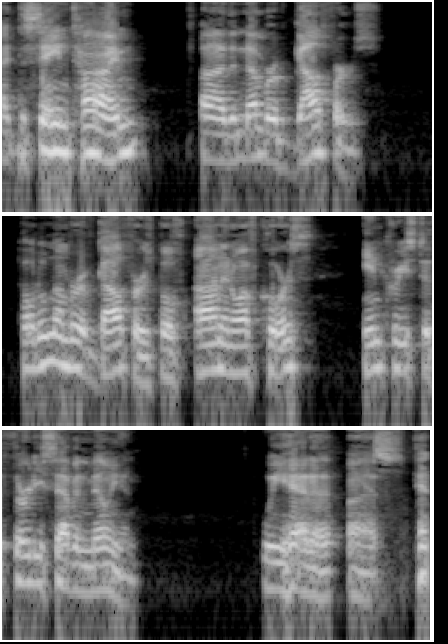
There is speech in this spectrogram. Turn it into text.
At the same time, uh, the number of golfers, total number of golfers, both on and off course, increased to 37 million. We had a, a yes. 10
